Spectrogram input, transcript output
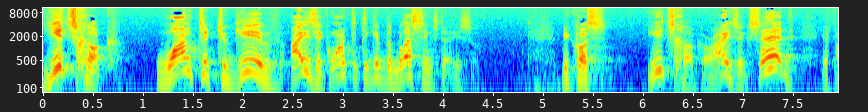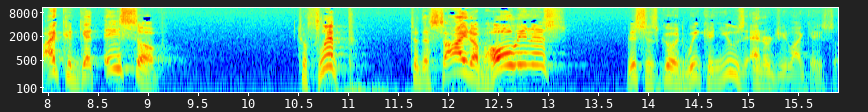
Yitzchak wanted to give, Isaac wanted to give the blessings to Esau. Because Yitzchak or Isaac said, if I could get Esau to flip to the side of holiness, this is good. We can use energy like Esau.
